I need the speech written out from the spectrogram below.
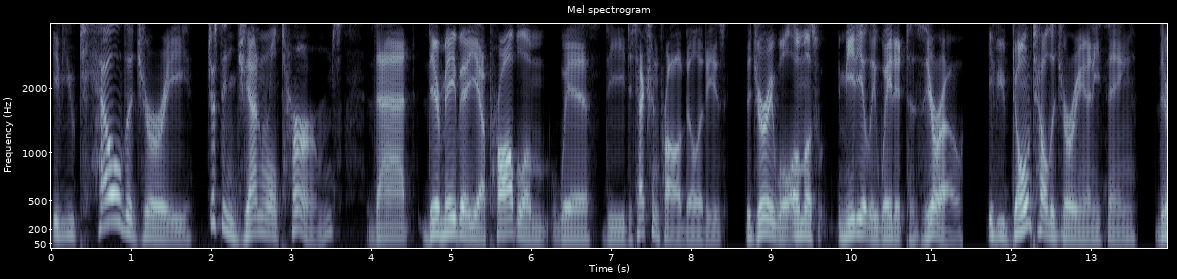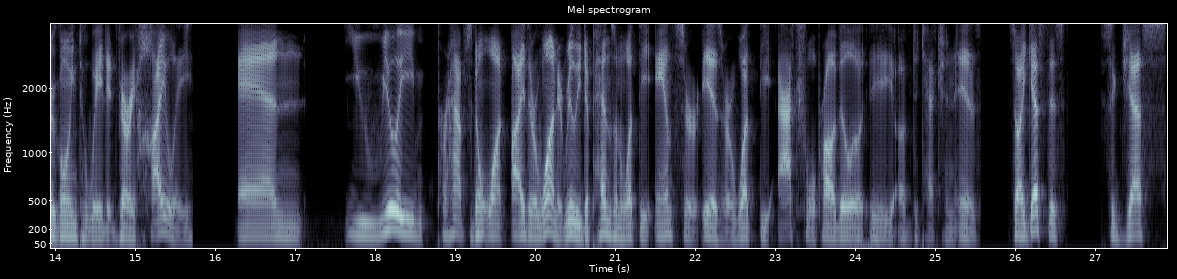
if you tell the jury just in general terms, that there may be a problem with the detection probabilities, the jury will almost immediately weight it to zero. If you don't tell the jury anything, they're going to weight it very highly. And you really perhaps don't want either one. It really depends on what the answer is or what the actual probability of detection is. So I guess this suggests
